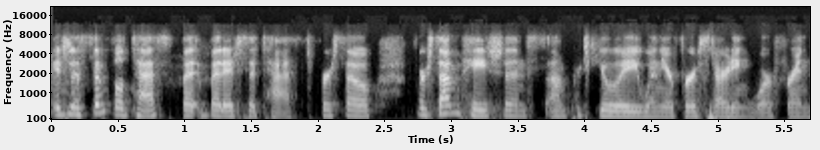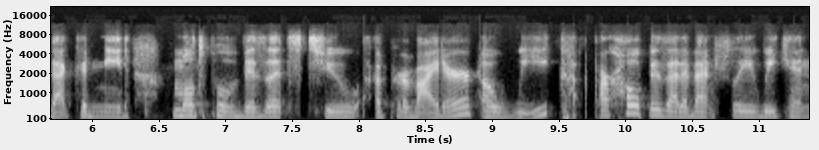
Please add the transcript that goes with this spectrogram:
It's a simple test, but but it's a test. For so for some patients, um, particularly when you're first starting warfarin, that could need multiple visits to a provider a week. Our hope is that eventually we can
